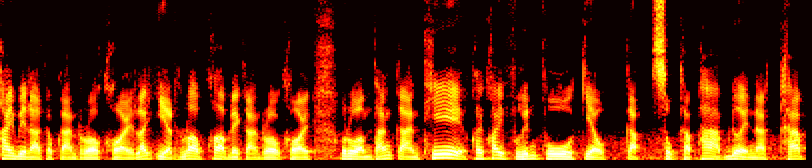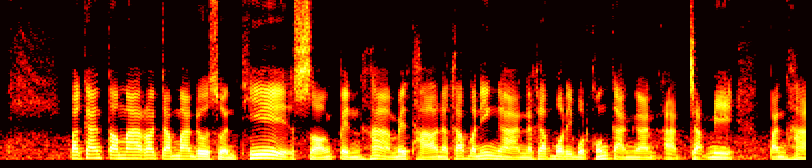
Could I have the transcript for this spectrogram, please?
ให้เวลากับการรอคอยละเอียดรอบคอบในการรอคอย รวมทั้งการที่ค่อยๆ ฟื้นฟูเกี่ยวกับสุขภาพด้วยนะครับประการต่อมาเราจะมาดูส่วนที่ 2 เป็น 5 ไม้เท้านะครับ วันนี้งานนะครับบริบทของการงานอาจจะมีปัญหา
